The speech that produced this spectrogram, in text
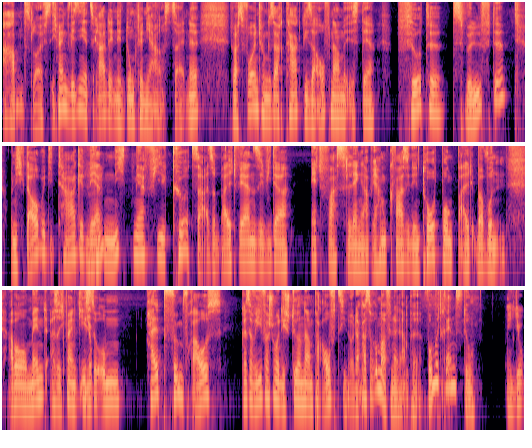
abends läufst? Ich meine, wir sind jetzt gerade in der dunklen Jahreszeit. Ne? Du hast vorhin schon gesagt, Tag dieser Aufnahme ist der vierte, zwölfte. Und ich glaube, die Tage mhm. werden nicht mehr viel kürzer. Also bald werden sie wieder etwas länger. Wir haben quasi den Todpunkt bald überwunden. Aber im Moment, also ich meine, gehst jo. du um halb fünf raus, kannst auf jeden Fall schon mal die Stirnlampe aufziehen oder was auch immer für eine Lampe. Womit rennst du? Jo.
